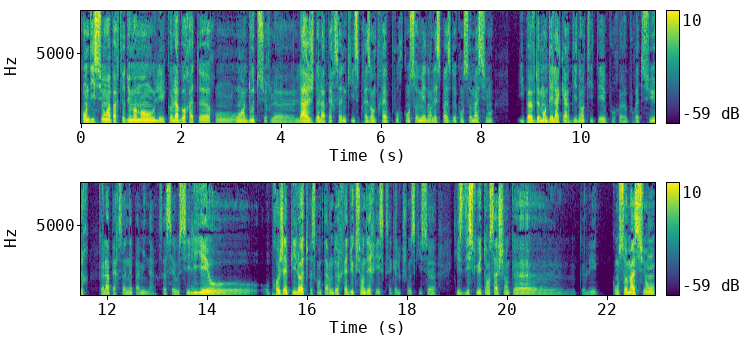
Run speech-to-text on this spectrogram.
condition à partir du moment où les collaborateurs ont un doute sur l'âge de la personne qui se présenterait pour consommer dans l'espace de consommation ils peuvent demander la carte d'identité pour, euh, pour être sûr que la personne n'est pas mineure. Ça, c'est aussi lié au, projet pilote, parce qu'en termes de réduction des risques, c'est quelque chose qui se, qui se discute en sachant que, que les consommations,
